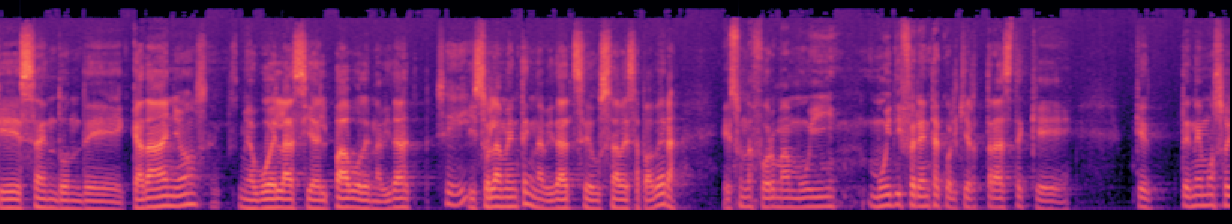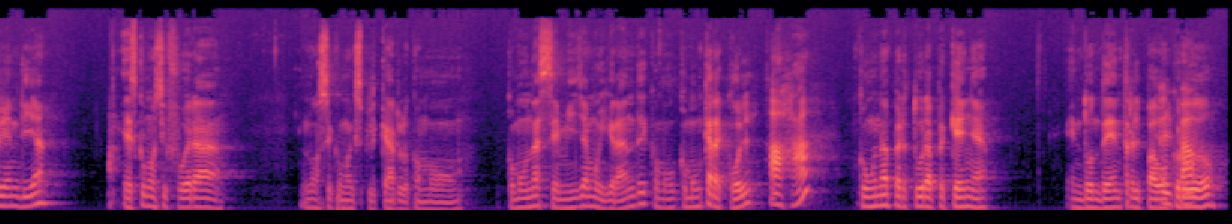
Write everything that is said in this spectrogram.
que es en donde cada año mi abuela hacía el pavo de Navidad. Y solamente en Navidad se usaba esa pavera. Es una forma muy, muy diferente a cualquier traste que, que tenemos hoy en día. Es como si fuera, no sé cómo explicarlo, como, como una semilla muy grande, como, como un caracol. Ajá con una apertura pequeña en donde entra el pavo crudo,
